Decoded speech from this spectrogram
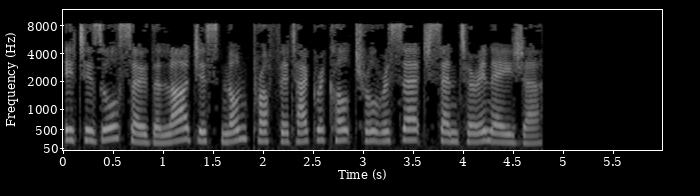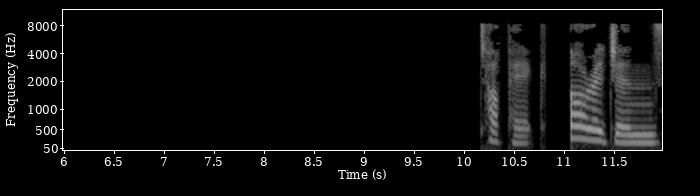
It is also the largest non-profit agricultural research center in Asia. Origins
